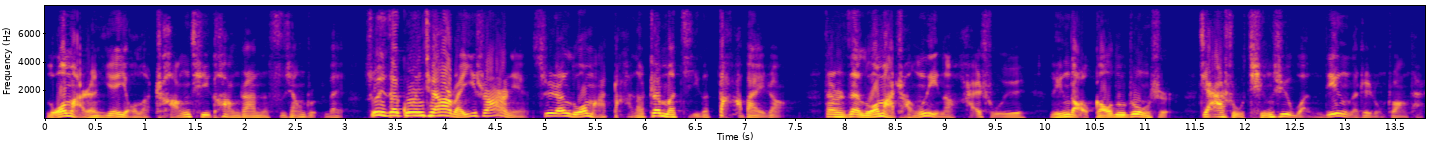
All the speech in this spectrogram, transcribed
罗马人也有了长期抗战的思想准备，所以在公元前二百一十二年，虽然罗马打了这么几个大败仗，但是在罗马城里呢，还属于领导高度重视、家属情绪稳定的这种状态，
